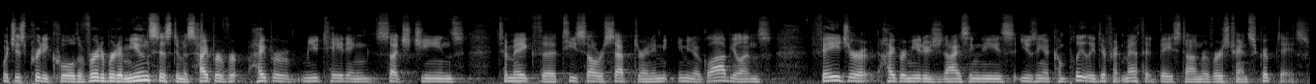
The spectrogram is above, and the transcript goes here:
which is pretty cool. The vertebrate immune system is hyper, hypermutating such genes to make the T cell receptor and immunoglobulins. Phage are hypermutagenizing these using a completely different method based on reverse transcriptase.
